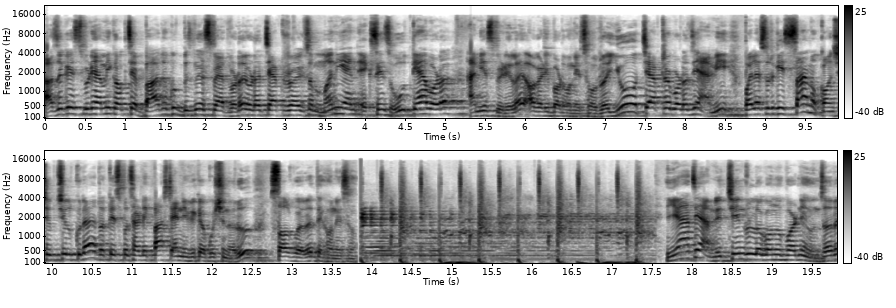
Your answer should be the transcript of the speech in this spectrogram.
आजको यस भिडियो हामी कक्षा बाह्रको बिजनेस प्याथबाट एउटा च्याप्टर रहेको छ मनी एन्ड एक्सचेन्ज हो। त्यहाँबाट हामी यस भिडियोलाई अगाडि बढाउनेछौँ। र यो च्याप्टरबाट चाहिँ हामी पहिला सुरु केही सानो कन्सेप्चुअल कुरा र त्यस पछाडि पास्ट एनइभीका क्वेसनहरू सल्भ गरेर देखाउनेछौँ। यहाँ चाहिँ हामीले चेन रुल लगाउनु पर्ने हुन्छ र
